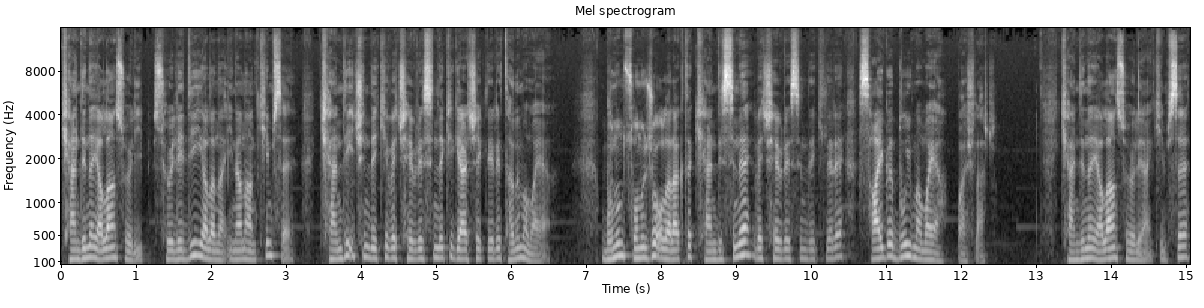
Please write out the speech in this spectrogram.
kendine yalan söyleyip söylediği yalana inanan kimse kendi içindeki ve çevresindeki gerçekleri tanımamaya, bunun sonucu olarak da kendisine ve çevresindekilere saygı duymamaya başlar. Kendine yalan söyleyen kimse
